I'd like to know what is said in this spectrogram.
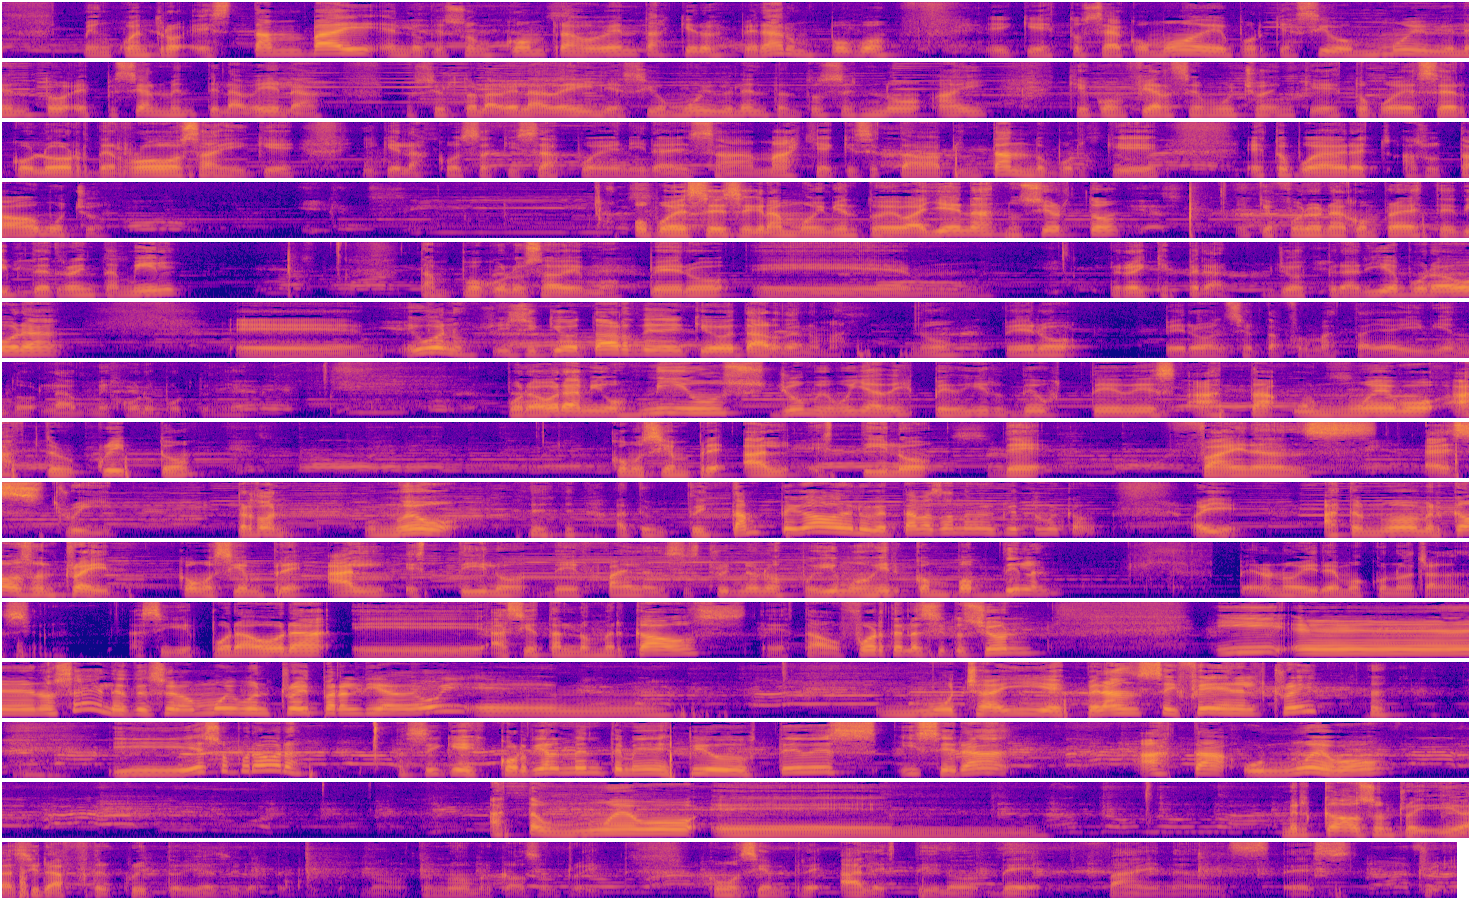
me encuentro stand-by en lo que son compras o ventas, quiero esperar un poco eh, que esto se acomode porque ha sido muy violento, especialmente la vela ¿no es cierto? La vela daily ha sido muy violenta, entonces no hay que confiarse mucho en que esto puede ser color de rosas y que, y que las cosas quizás pueden ir a esa magia que se estaba pintando, porque esto puede haber asustado mucho. O puede ser ese gran movimiento de ballenas, ¿no es cierto? Y que fueron a comprar este dip de 30.000. Tampoco lo sabemos, pero, eh, pero hay que esperar. Yo esperaría por ahora eh, y bueno, y si quedó tarde, quedó tarde nomás, ¿no? Pero, pero en cierta forma está ahí viendo la mejor oportunidad. Por ahora, amigos míos, yo me voy a despedir de ustedes hasta un nuevo After Crypto. Como siempre, al estilo de Finance Street. Perdón, un nuevo. Estoy tan pegado de lo que está pasando en el criptomercado. Oye, hasta un nuevo mercado son trade como siempre, al estilo de Finance Street. No nos pudimos ir con Bob Dylan, pero nos iremos con otra canción. Así que por ahora, eh, así están los mercados. Ha estado fuerte la situación. Y eh, no sé, les deseo muy buen trade para el día de hoy. Em, mucha esperanza y fe en el trade. y eso por ahora. Así que cordialmente me despido de ustedes y será hasta un nuevo hasta un nuevo eh, mercado on trade iba a decir after crypto iba a decir after crypto. no hasta un nuevo mercado on trade como siempre al estilo de Finance Street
